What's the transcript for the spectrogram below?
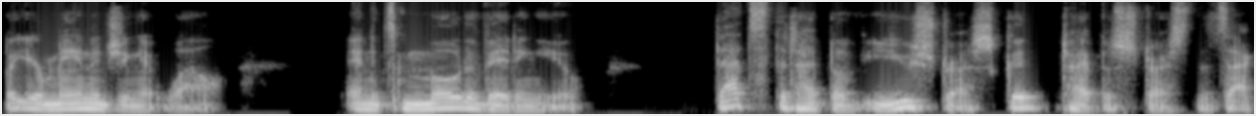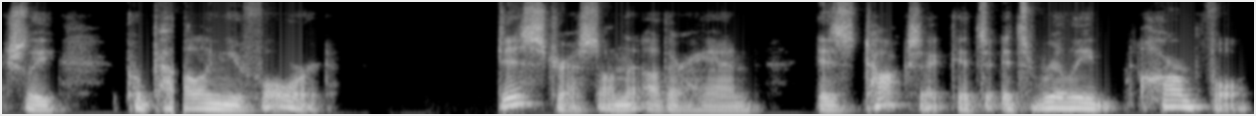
but you're managing it well and it's motivating you. That's the type of eustress, good type of stress that's actually propelling you forward. Distress, on the other hand, is toxic. It's it's really harmful.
